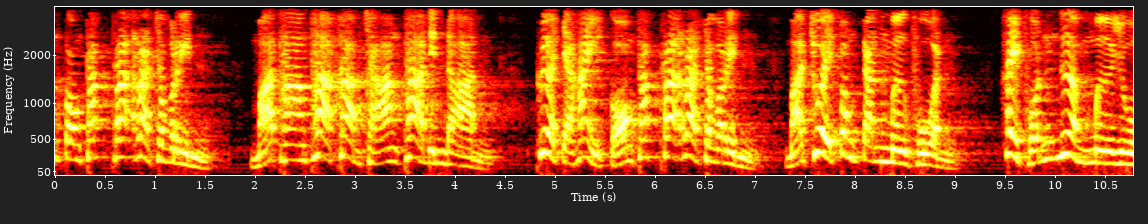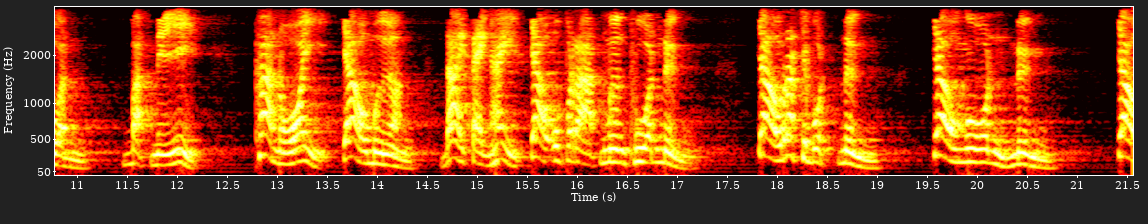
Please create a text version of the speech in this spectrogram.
ำกองทัพพระราชวริน มาทางท่าข้ามช้างท่าดินดาน เพื่อจะให้กองทัพพระราชวรินมาช่วยป้องกันเมืองพวน ให้ผลเงื่อมมือยวน บัดนี้ข้าน้อยเจ้าเมืองได้แต่งให้เจ้าอุปราชเมืองพวนหนึ่ง เจ้าราชบุตรหนึ่ง เจ้าโงนหนึ่ง เจ้า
